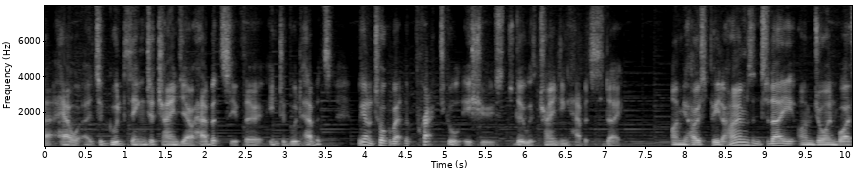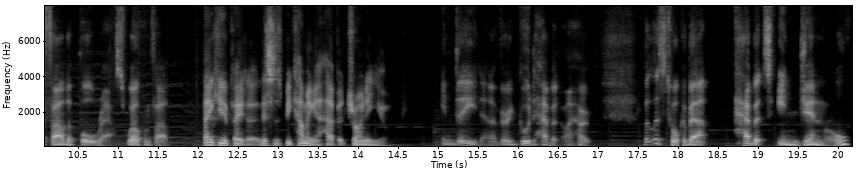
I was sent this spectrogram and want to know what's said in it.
uh, how it's a good thing to change our habits if they're into good habits. We're going to talk about the practical issues to do with changing habits today. I'm your host, Peter Holmes, and today I'm joined by Father Paul Rouse. Welcome, Father. Thank you, Peter. This is becoming a habit joining you. Indeed, and a very good habit, I hope. But let's talk about habits in general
